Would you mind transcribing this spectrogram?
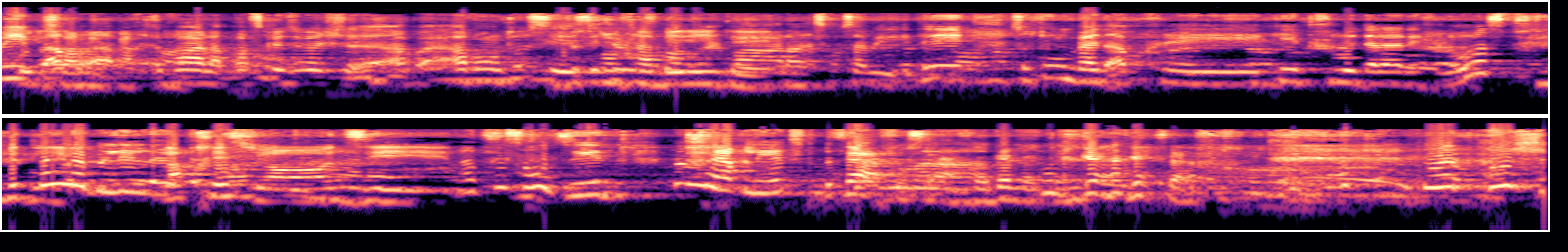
Oui, voilà, parce que avant tout, c'est c'est Responsabilité. la responsabilité. Surtout يدخلوا دراري في الوسط بدي ولا باللي لا بريسيون تزيد لا بريسيون تزيد ما تكونش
